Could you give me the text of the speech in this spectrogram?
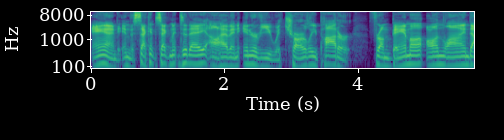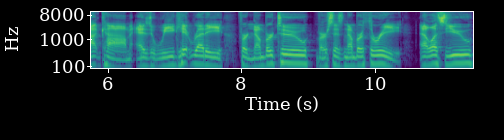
And in the second segment today, I'll have an interview with Charlie Potter from BamaOnline.com as we get ready for number two versus number three. LSU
